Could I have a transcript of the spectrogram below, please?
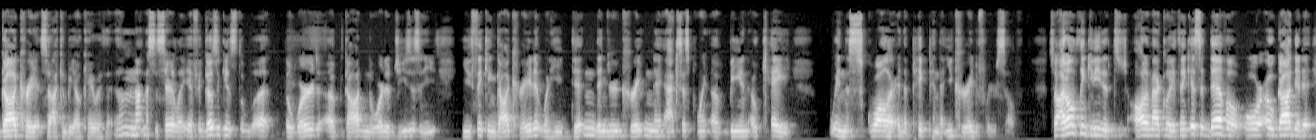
God created so I can be okay with it. Um, not necessarily. If it goes against the uh, the word of God and the word of Jesus, and you you thinking God created it when He didn't, then you're creating an access point of being okay in the squalor and the pigpen that you created for yourself. So I don't think you need to automatically think it's the devil or oh God did it.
